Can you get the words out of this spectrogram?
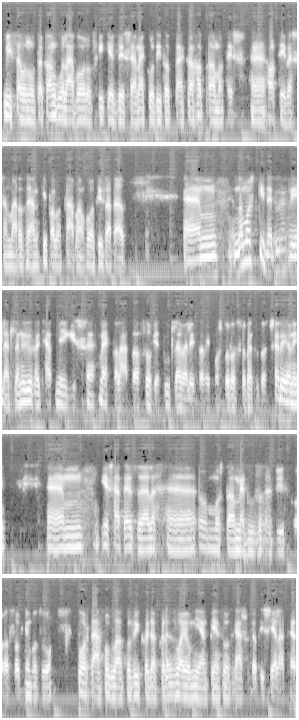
visszavonultak Angolába, orosz kiképzéssel megkódították a hatalmat, és hat évesen már az elnöki palotában volt Izabel. Na most kiderül véletlenül, hogy hát mégis megtalálta a szovjet útlevelét, amit most oroszra be tudott cserélni, és hát ezzel most a Medusa nevű oroszok nyomozó portál foglalkozik, hogy akkor ez vajon milyen pénzmozgásokat is jelenthet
